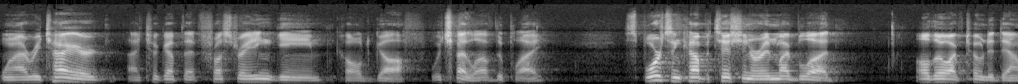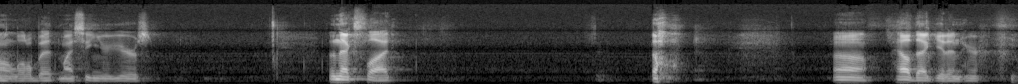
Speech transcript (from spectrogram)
When I retired, I took up that frustrating game called golf, which I love to play. Sports and competition are in my blood, although I've toned it down a little bit in my senior years. The next slide. Oh, uh, how'd that get in here?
